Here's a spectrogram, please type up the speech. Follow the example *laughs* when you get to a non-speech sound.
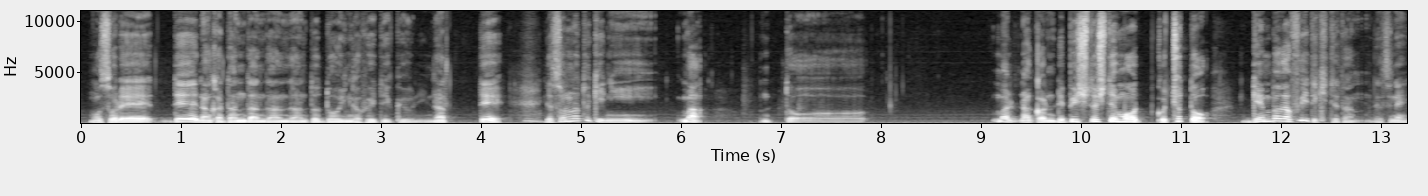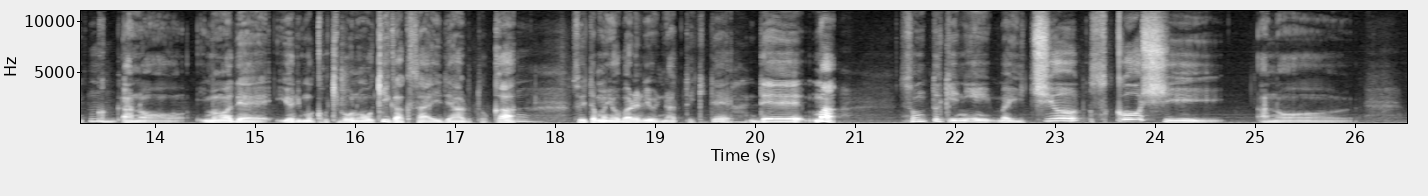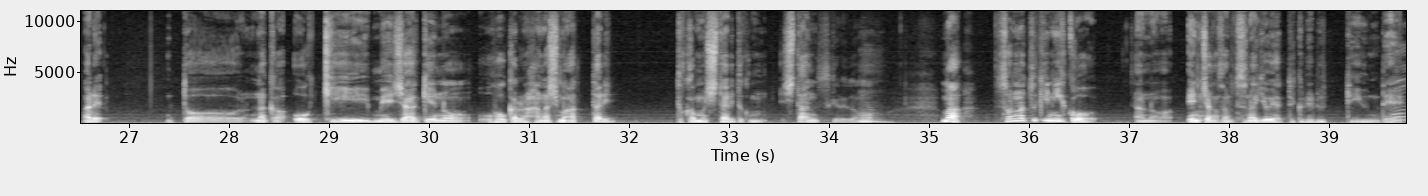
もうそれでなんかだんだんだんだんと動員が増えていくようになって、でそんな時にまあうんとまあなんかレピッシュとしてもこうちょっと現場が増えてきてたんですね、あの今までよりもこう規模の大きい学祭であるとか、そういったもの呼ばれるようになってきて、でまあその時に、まあ、一応少しあのあれとなんか大きいメジャー系の方からの話もあったりとかもしたりとかもしたんですけれども、まあそんな時にこうあのエンちゃんがそのつなぎをやってくれるっていうんで、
